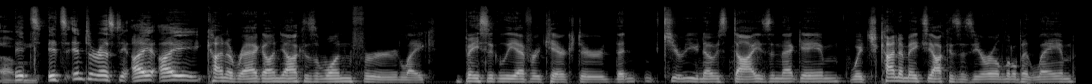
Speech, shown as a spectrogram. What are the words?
Um, It's it's interesting. I I kind of rag on Yakuza One for like basically every character that Kiryu knows dies in that game, which kind of makes Yakuza Zero a little bit lame.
